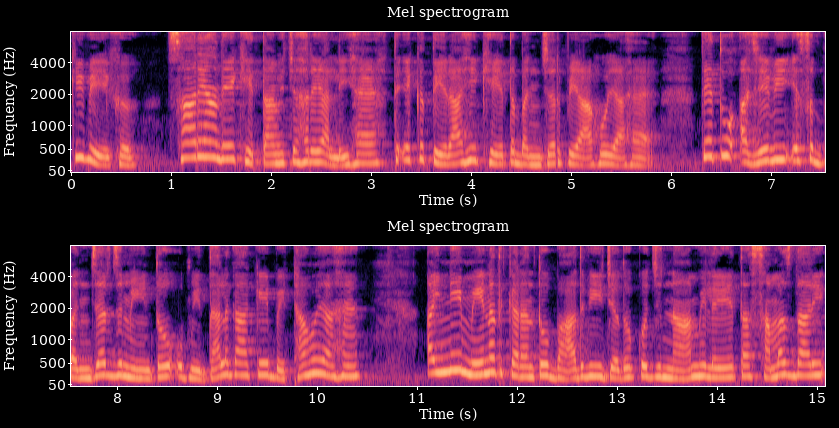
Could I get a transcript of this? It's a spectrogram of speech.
ਕਿ ਵੇਖ, ਸਾਰਿਆਂ ਦੇ ਖੇਤਾਂ ਵਿੱਚ ਹਰਿਆਲੀ ਹੈ ਤੇ ਇੱਕ ਤੇਰਾ ਹੀ ਖੇਤ ਬੰਜਰ ਪਿਆ ਹੋਇਆ ਹੈ। ਤੇ ਤੂੰ ਅਜੇ ਵੀ ਇਸ ਬੰਜਰ ਜ਼ਮੀਨ ਤੋਂ ਉਮੀਦਾਂ ਲਗਾ ਕੇ ਬੈਠਾ ਹੋਇਆ ਹੈ। ਇੰਨੀ ਮਿਹਨਤ ਕਰਨ ਤੋਂ ਬਾਅਦ ਵੀ ਜਦੋਂ ਕੁਝ ਨਾ ਮਿਲੇ ਤਾਂ ਸਮਝਦਾਰੀ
